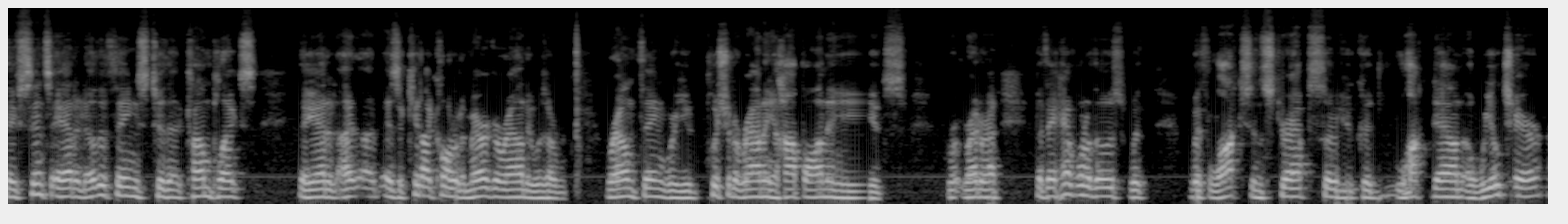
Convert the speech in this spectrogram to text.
They've since added other things to the complex. They added, I, I, as a kid, I called it a merry-go-round. It was a round thing where you push it around and you hop on and it's right around. But they have one of those with with locks and straps so you could lock down a wheelchair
